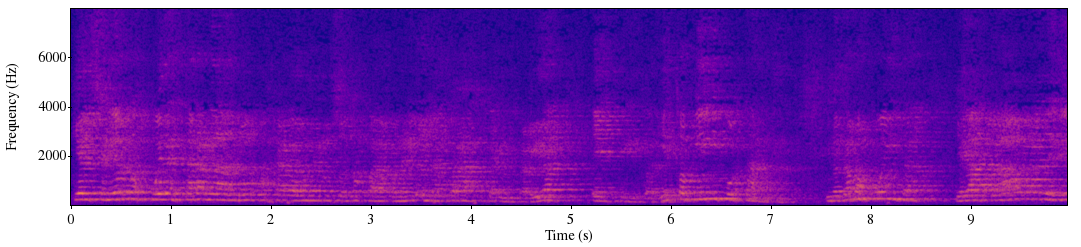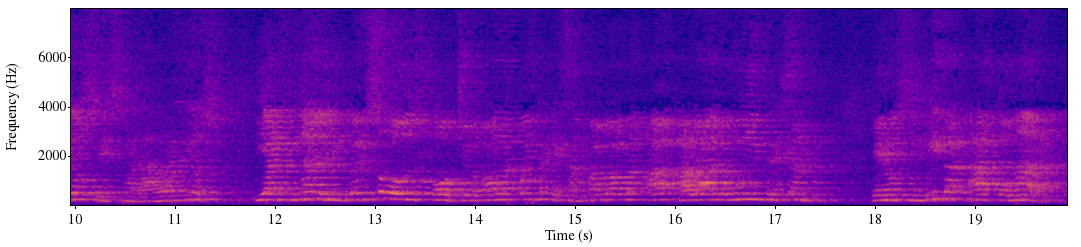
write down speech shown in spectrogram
que el Señor nos pueda estar hablando a cada uno de nosotros para ponerlo en la práctica en nuestra vida espiritual. Y esto es bien importante. Y nos damos cuenta que la palabra de Dios es palabra de Dios. Y al final, en el verso 8, nos vamos a dar cuenta que San Pablo habla, algo muy interesante, que nos invita a tomar,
